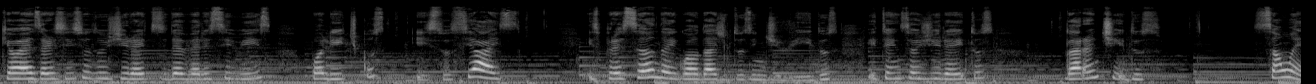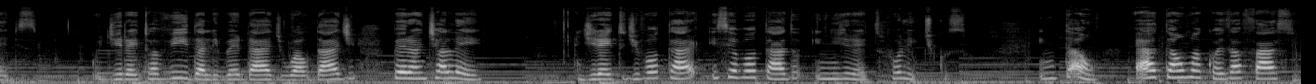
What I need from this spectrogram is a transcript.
que é o exercício dos direitos e deveres civis, políticos e sociais, expressando a igualdade dos indivíduos e tendo seus direitos garantidos. São eles: o direito à vida, à liberdade, igualdade perante a lei direito de votar e ser votado em direitos políticos. Então, é até uma coisa fácil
